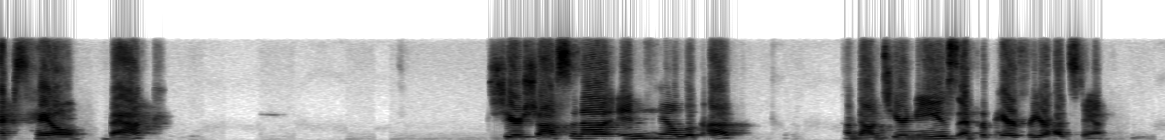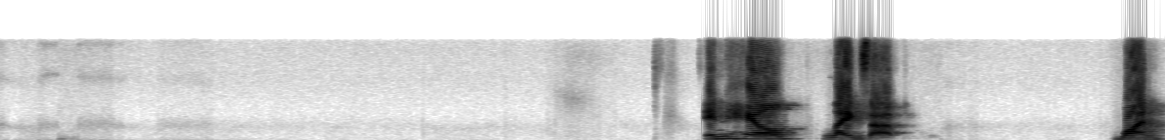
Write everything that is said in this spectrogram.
Exhale, back. Shirshasana, inhale, look up. Come down to your knees and prepare for your headstand. Inhale, legs up. One.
